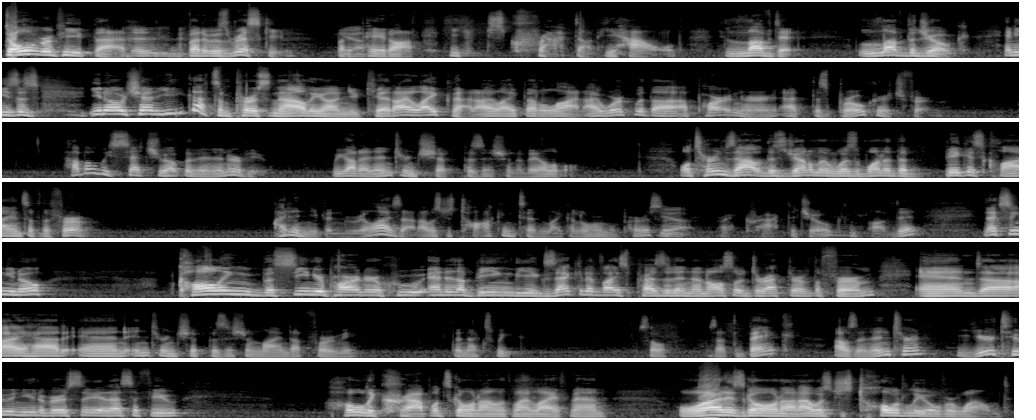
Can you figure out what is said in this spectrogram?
don't repeat that. Uh, But it was risky, but Yeah. it paid off. He just cracked up. He howled. He loved it. Loved the joke. And he says, You know, Chen, you got some personality on you, kid. I like that. I like that a lot. I work with a, a partner at this brokerage firm. How about we set you up with an interview? We got an internship position available. Well, turns out this gentleman was one of the biggest clients of the firm. I didn't even realize that. I was just talking to him like a normal person. Yeah. Right, cracked the joke, loved it. Next thing you know, calling the senior partner who ended up being the executive vice president and also director of the firm. And uh, I had an internship position lined up for me the next week. So I was at the bank, I was an intern, year two in university at SFU. Holy crap, what's going on with my life, man? What is going on? I was just totally overwhelmed.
